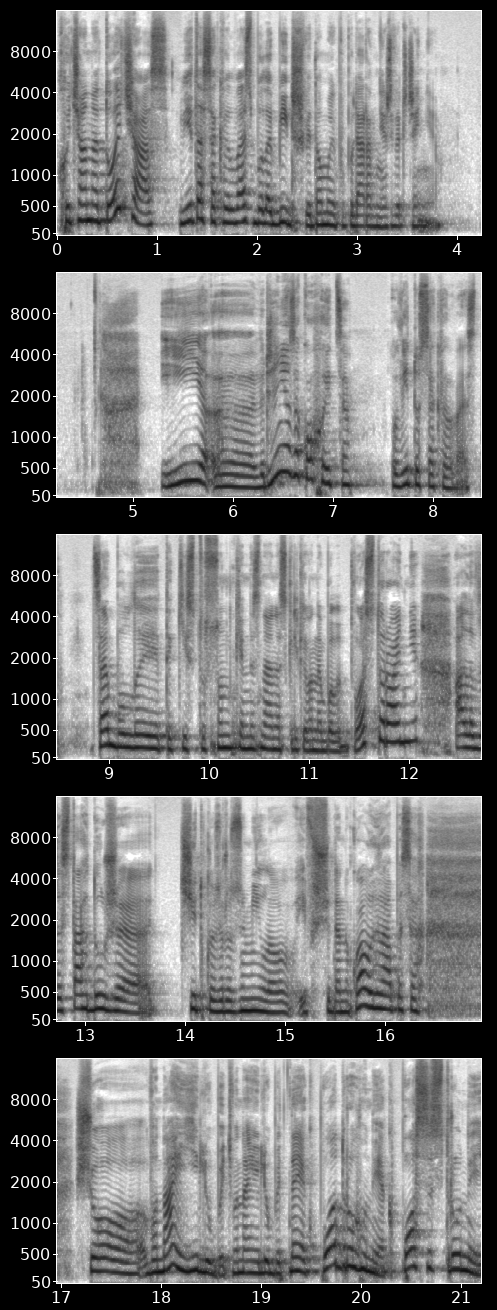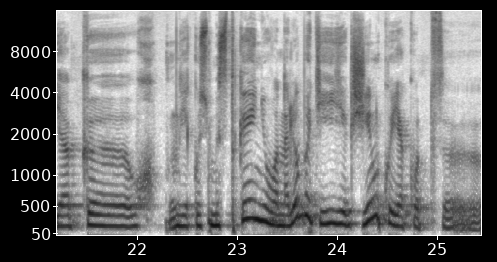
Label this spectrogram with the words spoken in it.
Хоча на той час Віта Саквілвест була більш відома і популярна, ніж Вірджинія. І е, Вірджинія закохується у Віту Саквілвест. Це були такі стосунки, не знаю наскільки вони були двосторонні, але в листах дуже чітко зрозуміло і в щоденникових записах, що вона її любить. Вона її любить не як подругу, не як посестру, не як е, якусь мисткиню. Вона любить її як жінку, як от. Е,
